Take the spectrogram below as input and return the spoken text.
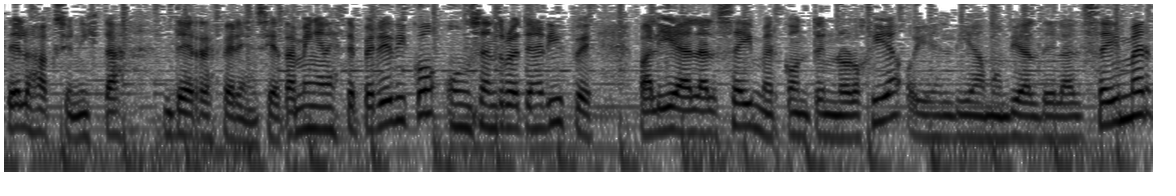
de los accionistas de referencia. También en este periódico, un centro de Tenerife palía el Alzheimer con tecnología, hoy es el Día Mundial del Alzheimer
